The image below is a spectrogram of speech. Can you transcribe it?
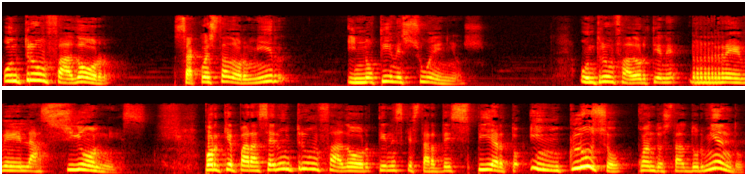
Un triunfador se acuesta a dormir y no tiene sueños un triunfador tiene revelaciones. Porque para ser un triunfador tienes que estar despierto, incluso cuando estás durmiendo.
